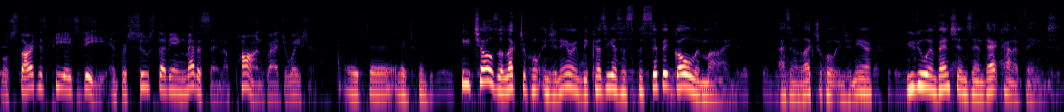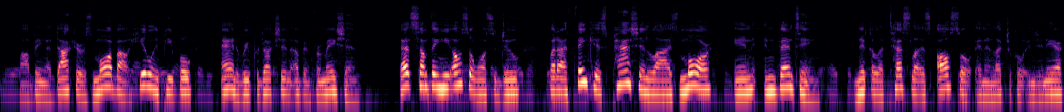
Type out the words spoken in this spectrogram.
will start his PhD and pursue studying medicine upon graduation. He chose electrical engineering because he has a specific goal in mind. As an electrical engineer, you do inventions and that kind of things, while being a doctor is more about healing people and reproduction of information. That's something he also wants to do, but I think his passion lies more in inventing. Nikola Tesla is also an electrical engineer,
